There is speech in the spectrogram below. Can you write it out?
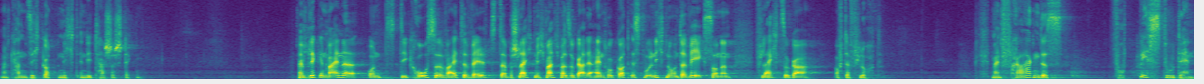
Man kann sich Gott nicht in die Tasche stecken. Beim Blick in meine und die große, weite Welt, da beschleicht mich manchmal sogar der Eindruck, Gott ist wohl nicht nur unterwegs, sondern vielleicht sogar auf der Flucht. Mein fragendes, wo bist du denn?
